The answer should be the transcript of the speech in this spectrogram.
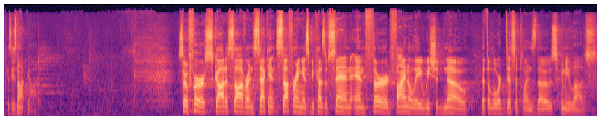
because he's not God. So, first, God is sovereign. Second, suffering is because of sin. And third, finally, we should know that the Lord disciplines those whom he loves.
